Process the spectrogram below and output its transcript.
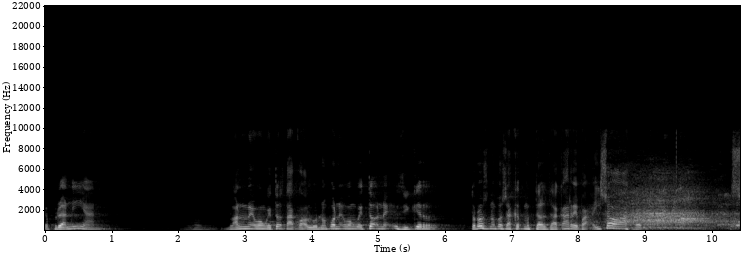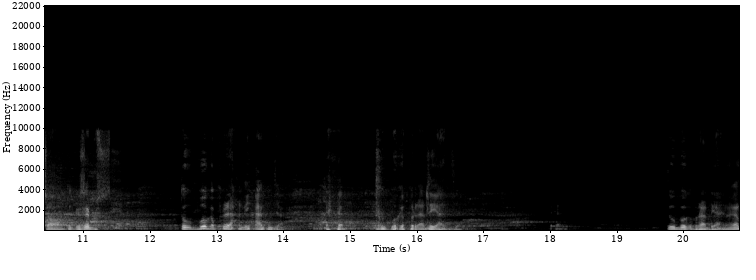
keberanian. Lan nek wong wedok takok lu napa nek wong wedok nek zikir terus napa saged medal zakare Pak? Iso. Iso, tegese tubuh keberanian aja. tubuh keberanian aja tubuh keberanian. Nah,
